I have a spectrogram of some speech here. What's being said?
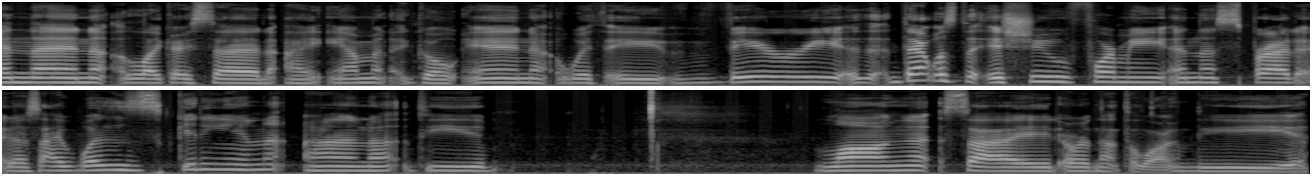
And then, like I said, I am going to go in with a very, that was the issue for me in this spread, as I was getting on the long side, or not the long, the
